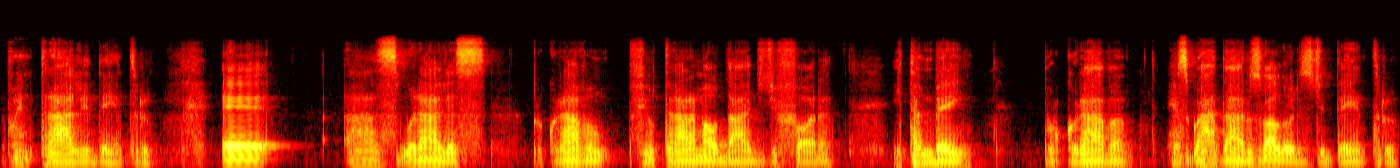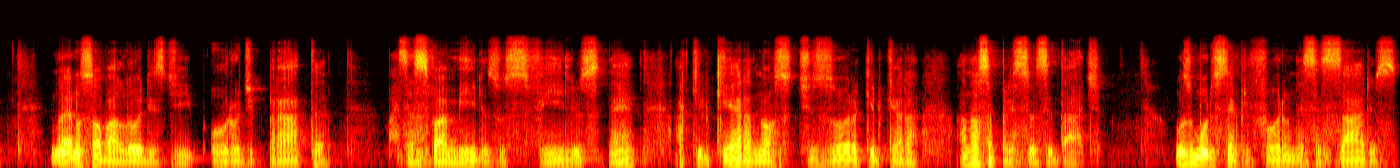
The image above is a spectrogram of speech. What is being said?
eu vou entrar ali dentro. É, as muralhas procuravam filtrar a maldade de fora e também procurava resguardar os valores de dentro. Não eram só valores de ouro ou de prata, mas as famílias, os filhos, né? Aquilo que era nosso tesouro, aquilo que era a nossa preciosidade. Os muros sempre foram necessários,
